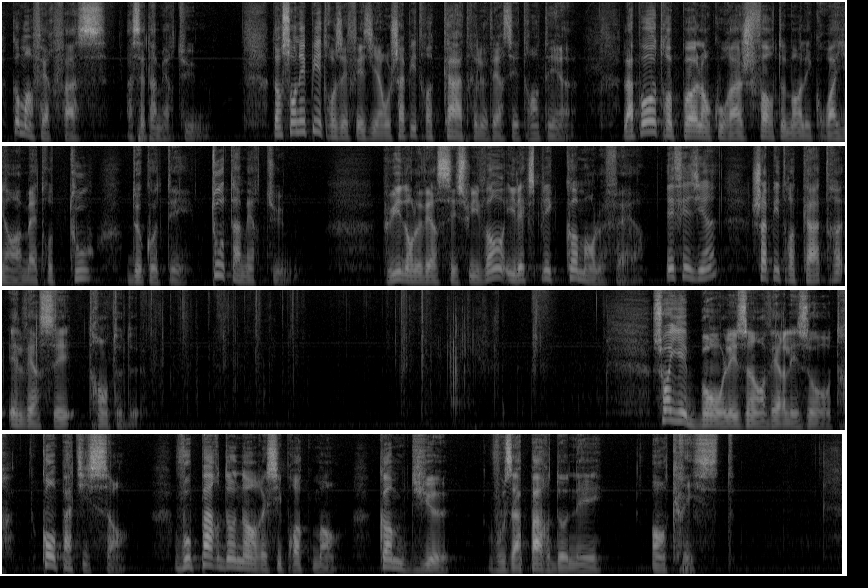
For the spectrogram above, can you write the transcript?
Comment faire face à cette amertume? Dans son épître aux Éphésiens, au chapitre 4 et le verset 31, l'apôtre Paul encourage fortement les croyants à mettre tout de côté, toute amertume. Puis, dans le verset suivant, il explique comment le faire. Éphésiens, chapitre 4 et le verset 32. Soyez bons les uns envers les autres, compatissants, vous pardonnant réciproquement, comme Dieu vous a pardonné en Christ.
